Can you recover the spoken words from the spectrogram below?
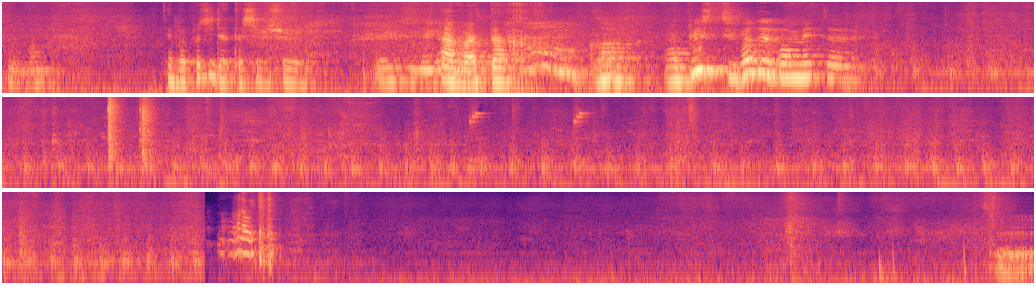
C'est bon. Il m'a pas dit d'attacher le cheveu. Avatar. En plus, tu vas devoir mettre. Euh, euh,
